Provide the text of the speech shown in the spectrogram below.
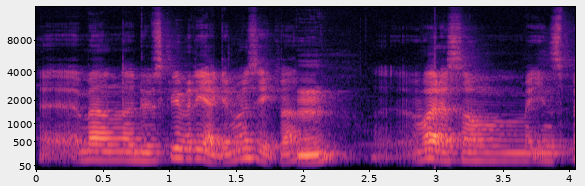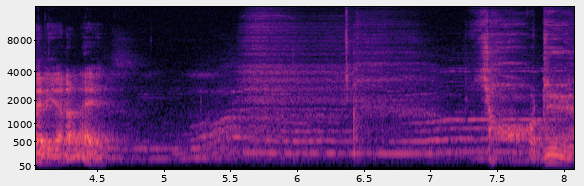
Eh, Men du skriver egen musik va? Mm. Vad är det som inspirerar dig? Ja du,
